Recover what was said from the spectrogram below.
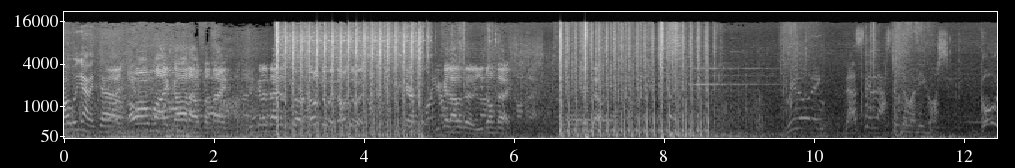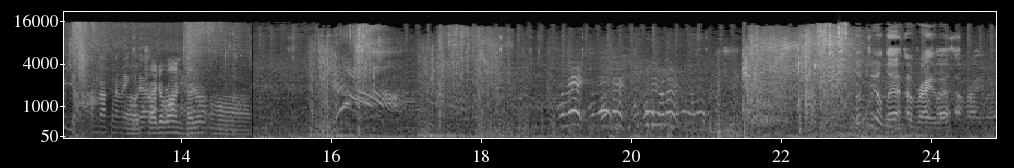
Oh, we gotta go. Oh my god, Alpha, nice. He's gonna die to the storm. Don't do it, don't do it. Be careful. You get out of there, you don't die. Get out. Reloading. That's the last of them, amigos. Booyah! I'm not gonna make Uh, it out. try to run, try to uh Look to the left, uh, right of us.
